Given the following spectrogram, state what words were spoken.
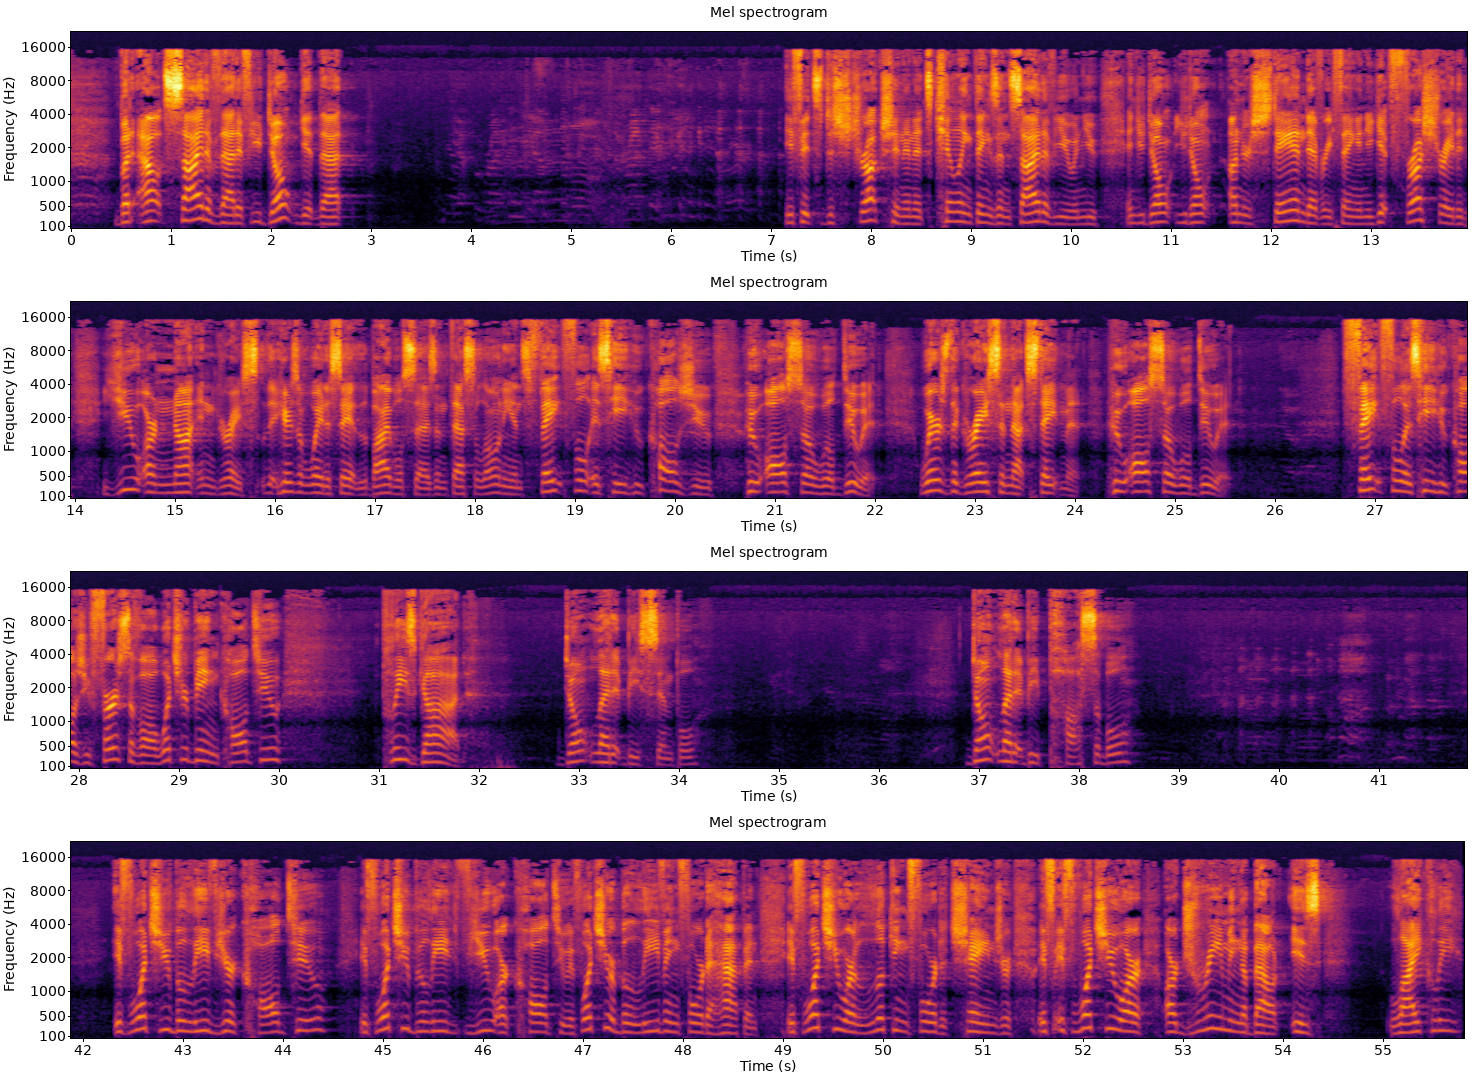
But outside of that, if you don't get that, if it's destruction and it's killing things inside of you and you and you don't you don't understand everything and you get frustrated you are not in grace. Here's a way to say it the bible says in thessalonians faithful is he who calls you who also will do it. Where's the grace in that statement? Who also will do it? Faithful is he who calls you. First of all what you're being called to please god don't let it be simple don't let it be possible. If what you believe you're called to, if what you believe you are called to, if what you're believing for to happen, if what you are looking for to change, or if, if what you are, are dreaming about is likely,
